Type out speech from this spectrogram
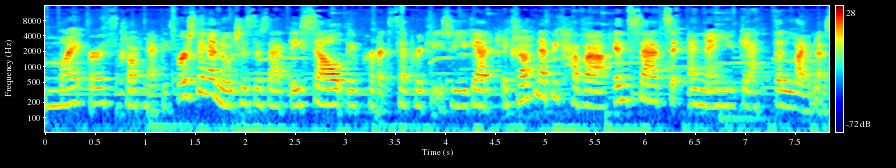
My Earth cloth nappies. First thing I noticed is that they sell their products separately. So you get a cloth nappy cover, insets, and then you get the liners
